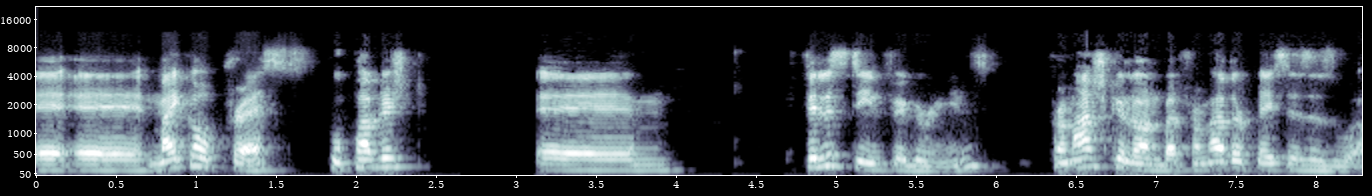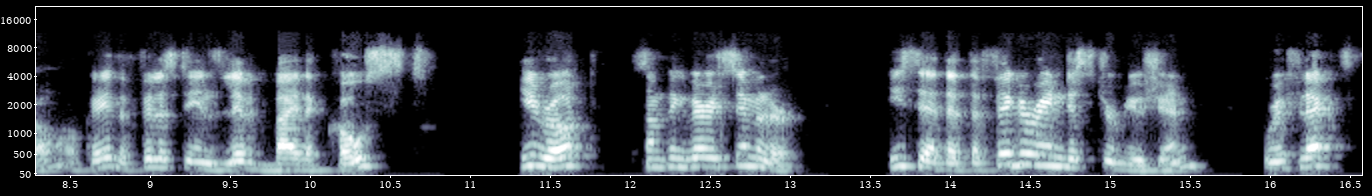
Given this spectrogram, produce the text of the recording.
uh, uh, Michael Press, who published um, Philistine figurines, from Ashkelon, but from other places as well. Okay, the Philistines lived by the coast. He wrote something very similar. He said that the figurine distribution reflects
